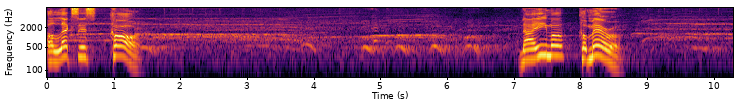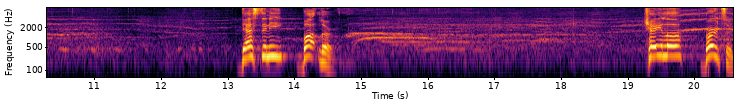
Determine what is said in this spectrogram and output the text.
Alexis Carr. Naima Camara. Destiny Butler. Kayla Burton.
